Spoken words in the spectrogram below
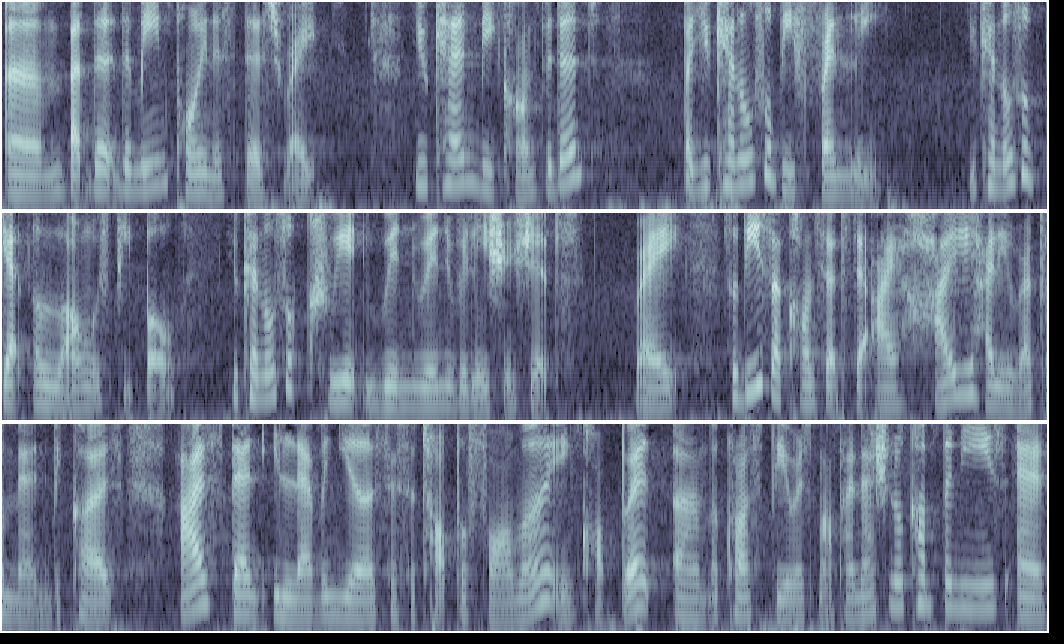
Um, but the, the main point is this, right? You can be confident, but you can also be friendly, you can also get along with people. You can also create win win relationships, right? So these are concepts that I highly, highly recommend because I've spent 11 years as a top performer in corporate um, across various multinational companies, and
